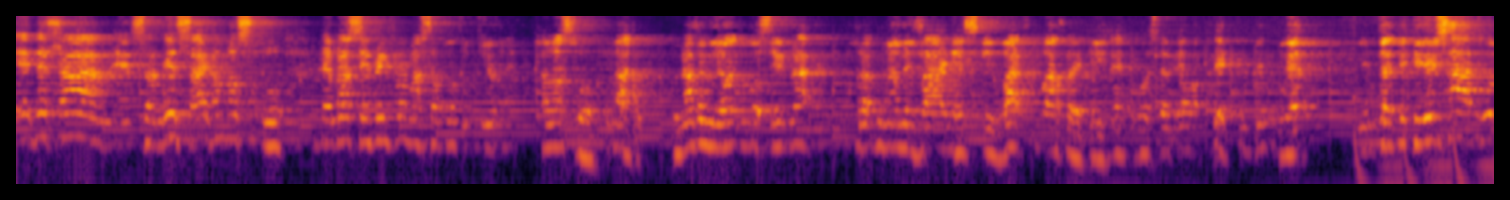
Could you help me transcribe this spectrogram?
é deixar essa mensagem ao nosso povo, levar sempre a informação positiva ao nosso povo. Nada, nada melhor que você para finalizar esse bate-papo aqui, né? Você tem uma pergunta, né? Então, eu queria rápido,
